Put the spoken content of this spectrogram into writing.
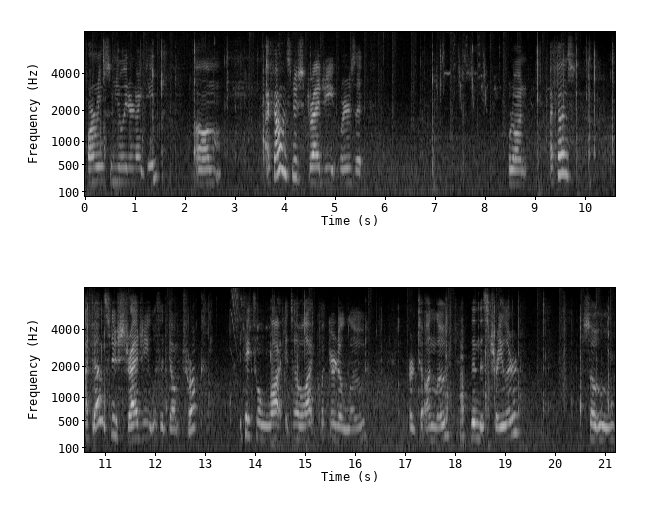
Farming Simulator 19. Um, I found this new strategy. Where is it? Hold on. I found this, I found this new strategy with a dump truck. It takes a lot. It's a lot quicker to load or to unload than this trailer. So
